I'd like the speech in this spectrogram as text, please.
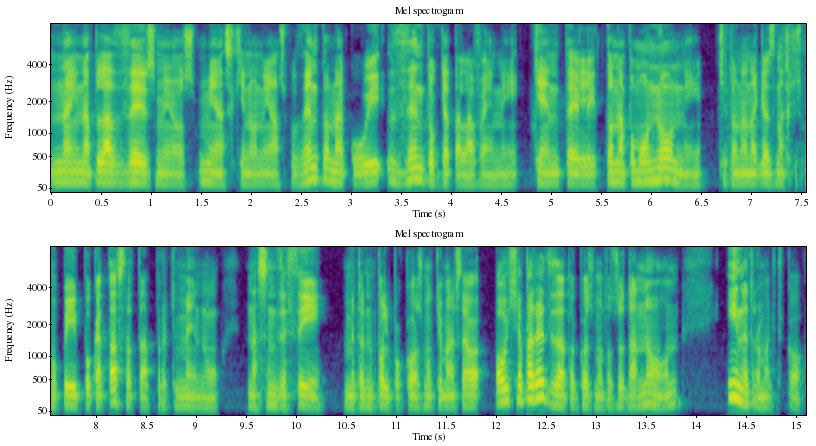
Να είναι απλά δέσμιος μιας κοινωνίας που δεν τον ακούει, δεν τον καταλαβαίνει και εν τέλει τον απομονώνει και τον αναγκάζει να χρησιμοποιεί υποκατάστατα προκειμένου να συνδεθεί με τον υπόλοιπο κόσμο και μάλιστα όχι απαραίτητα τον κόσμο των ζωντανών, είναι τρομακτικό.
